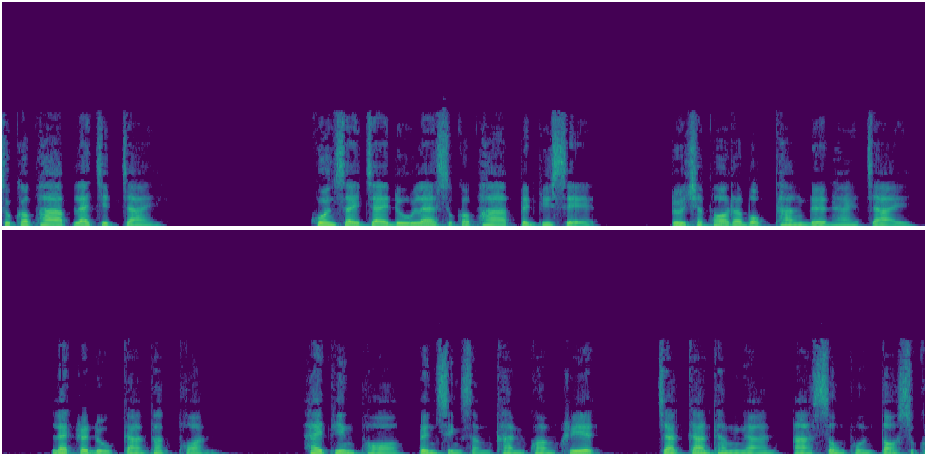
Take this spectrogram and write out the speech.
สุขภาพและจิตใจ ควรใส่ใจดูแลสุขภาพเป็นพิเศษ โดยเฉพาะระบบทางเดินหายใจ และกระดูกการพักผ่อน ให้เพียงพอ เป็นสิ่งสำคัญความเครียด จากการทำงานอาจส่งผลต่อสุข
